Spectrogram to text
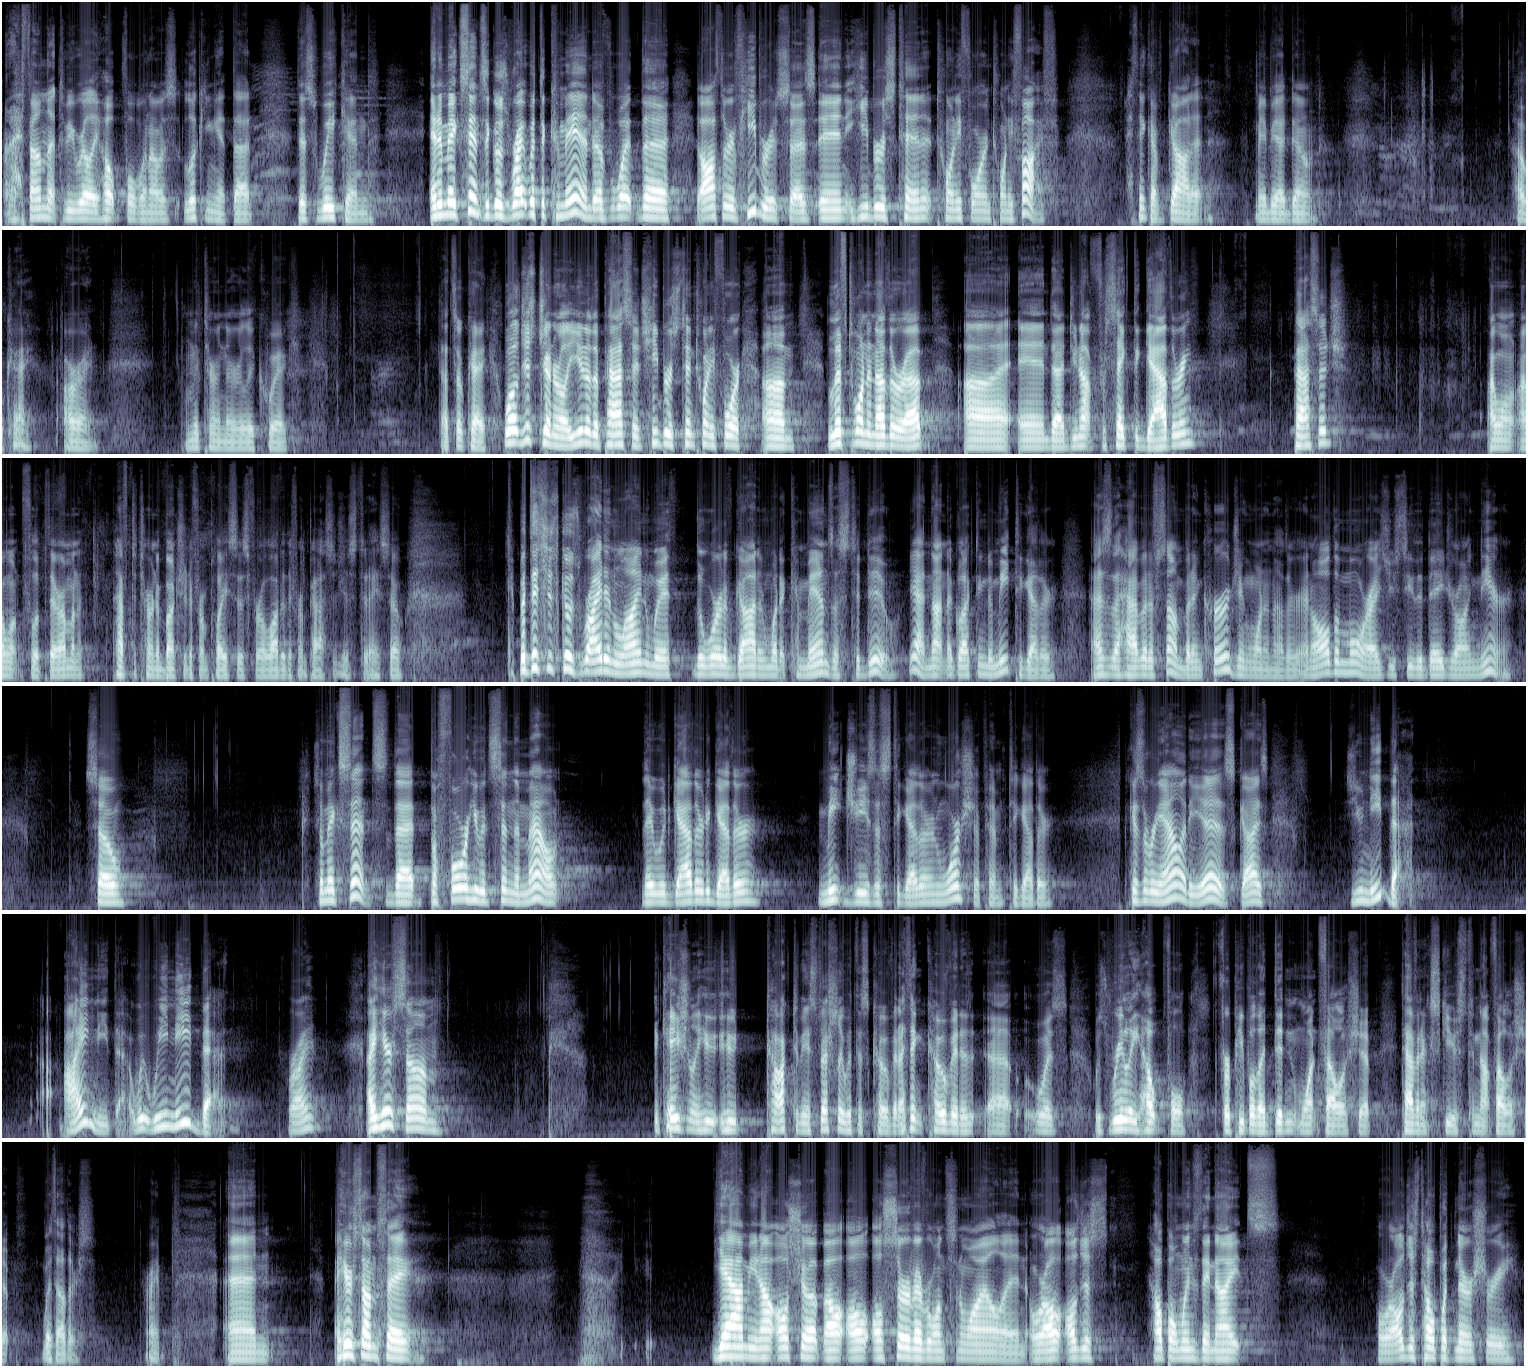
And I found that to be really helpful when I was looking at that this weekend. And it makes sense. It goes right with the command of what the, the author of Hebrews says in Hebrews 10 24 and 25. I think I've got it. Maybe I don't. Okay. All right. Let me turn there really quick. That's okay. Well, just generally, you know the passage, Hebrews 10 24. Um, lift one another up uh, and uh, do not forsake the gathering passage. I won't, I won't flip there. I'm going to have to turn a bunch of different places for a lot of different passages today. So, but this just goes right in line with the Word of God and what it commands us to do. Yeah, not neglecting to meet together, as the habit of some, but encouraging one another, and all the more as you see the day drawing near. So, so it makes sense that before he would send them out, they would gather together, meet Jesus together, and worship him together. Because the reality is, guys, you need that. I need that. We, we need that, right? I hear some occasionally who, who talk to me, especially with this COVID. I think COVID uh, was, was really helpful for people that didn't want fellowship to have an excuse to not fellowship with others, right? And I hear some say, yeah, I mean, I'll, I'll show up, I'll, I'll, I'll, serve every once in a while, and, or I'll, I'll just help on Wednesday nights, or I'll just help with nursery,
